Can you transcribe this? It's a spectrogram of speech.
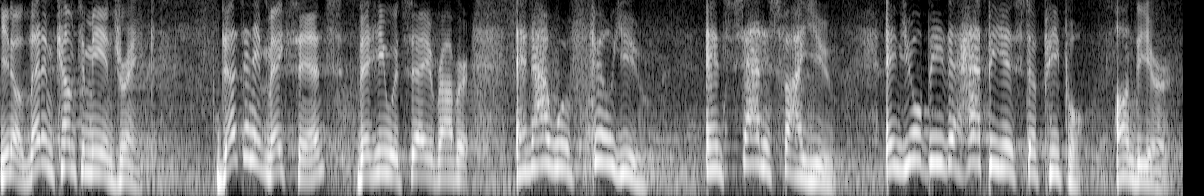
you know, let him come to me and drink. Doesn't it make sense that he would say, Robert, and I will fill you and satisfy you and you'll be the happiest of people on the earth.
